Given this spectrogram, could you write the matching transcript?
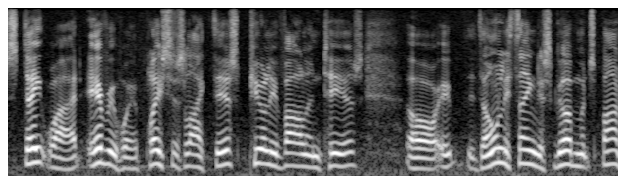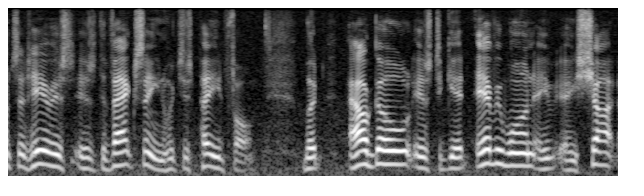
statewide, everywhere, places like this, purely volunteers. It, the only thing that's government sponsored here is, is the vaccine, which is paid for. But our goal is to get everyone a, a, shot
